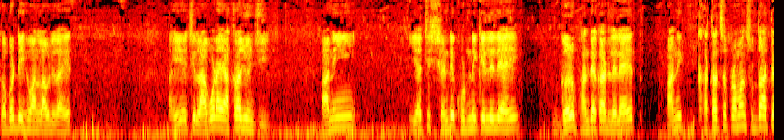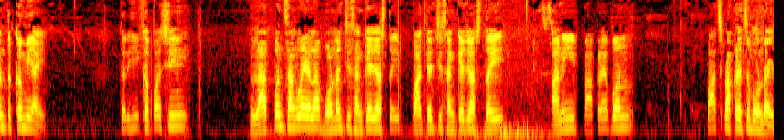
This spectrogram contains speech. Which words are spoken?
कबड्डी हिवान लावलेलं आहेत. ही याची लागवड आहे अकरा जूनची. आणि याची शेंडे खोडणी केलेली आहे गळ फांद्या काढलेल्या आहेत आणि खताचं प्रमाणसुद्धा अत्यंत कमी आहे. तर ही कपाशी लाग पण चांगला आहे याला. बोंडांची संख्या जास्त आहे पात्याची संख्या जास्त आहे आणि पाकळ्या पण पाच पाकळ्याचं बोंड आहेत.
